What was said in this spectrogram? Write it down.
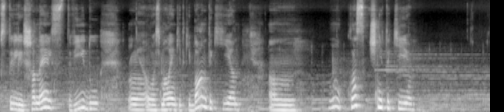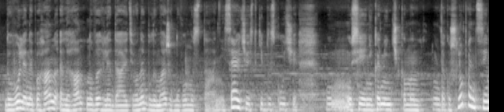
в стилі Шанель, Твіду. Ось маленький такий бантик є. Ну, класичні такі. Доволі непогано, елегантно виглядають. Вони були майже в новому стані. Сяючі ось такі блискучі, усіяні камінчиками. Також шльопанці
